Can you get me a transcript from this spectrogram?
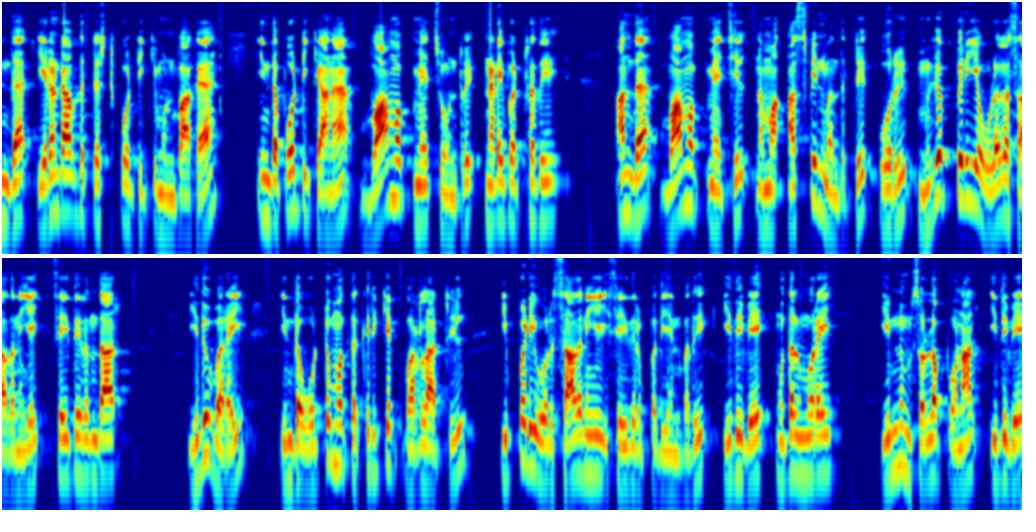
இந்த இரண்டாவது டெஸ்ட் போட்டிக்கு முன்பாக இந்த போட்டிக்கான வார்ம் அப் மேட்ச் ஒன்று நடைபெற்றது. அந்த வார்ம் அப் மேட்சில் நம்ம அஸ்வின் வந்துட்டு ஒரு மிகப்பெரிய உலக சாதனையை செய்திருந்தார். இதுவரை இந்த ஒட்டுமொத்த கிரிக்கெட் வரலாற்றில் இப்படி ஒரு சாதனையை செய்திருப்பது என்பது இதுவே முதல் முறை. இன்னும் சொல்லப்போனால் இதுவே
